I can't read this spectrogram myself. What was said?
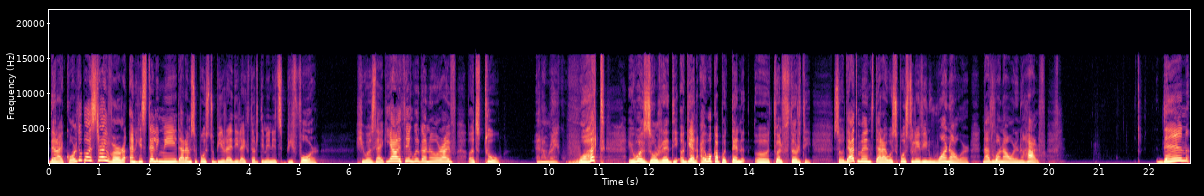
Then I called the bus driver and he's telling me that I'm supposed to be ready like 30 minutes before. He was like, Yeah, I think we're gonna arrive at 2. And I'm like, What? It was already again, I woke up at 10 uh, 12:30. So that meant that I was supposed to leave in 1 hour, not 1 hour and a half. Then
